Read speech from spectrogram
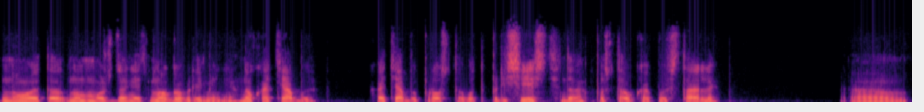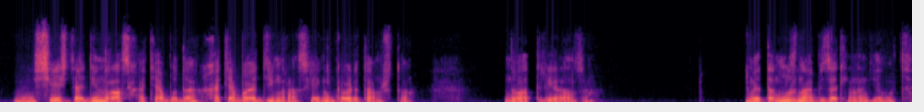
но это ну, может занять много времени, но хотя бы, хотя бы просто вот присесть, да, после того, как вы встали, а, сесть один раз хотя бы, да, хотя бы один раз. Я не говорю там, что два-три раза это нужно обязательно делать.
